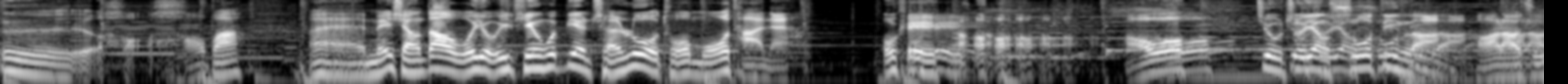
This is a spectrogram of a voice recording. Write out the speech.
呃，好，好吧，哎，没想到我有一天会变成骆驼魔毯呢。OK，好好好好好，好哦，就这样说定了。阿拉猪，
